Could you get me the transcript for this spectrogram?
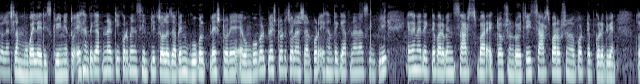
চলে আসলাম মোবাইলের স্ক্রিনে তো এখান থেকে আপনারা কি করবেন? সিম্পলি চলে যাবেন গুগল প্লে স্টোরে এবং গুগল প্লে স্টোরে চলে আসার পর এখান থেকে আপনারা সিম্পলি এখানে দেখতে পারবেন সার্চ বার একটা অপশন রয়েছে। এই সার্চ বার অপশনের উপর ট্যাপ করে দিবেন। তো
